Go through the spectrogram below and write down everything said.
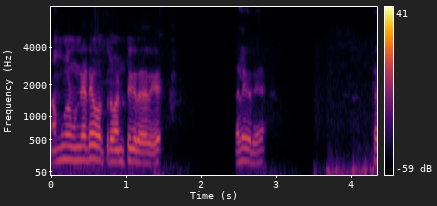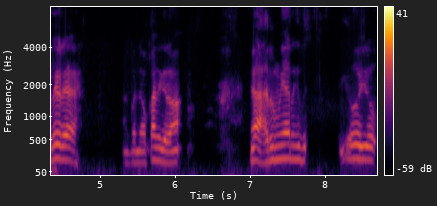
நமக்கு முன்னாடியே ஒருத்தர் வந்துட்டுக்கிறாரு. தலைவர். தலைவரே நான் கொஞ்சம் உட்காந்துக்கிறோம் அருமையாக இருக்குது. ஐயோ ஐயோ.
